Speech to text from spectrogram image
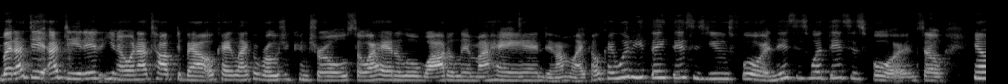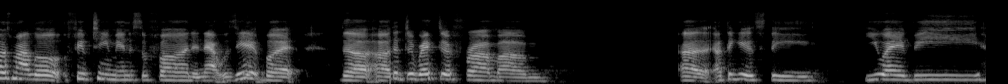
but I did, I did it, you know, and I talked about, okay, like erosion control. So I had a little wattle in my hand and I'm like, okay, what do you think this is used for? And this is what this is for. And so, you know, it was my little 15 minutes of fun and that was it. But the, uh, the director from, um, uh, I think it's the UAB.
